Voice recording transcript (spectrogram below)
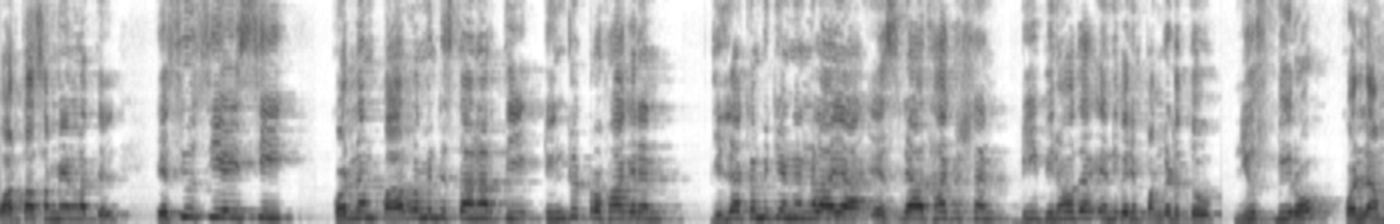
വാർത്താ സമ്മേളനത്തിൽ S U C I C Kollam parliament സ്ഥാനാർത്ഥി ടിങ്കിൾ പ്രഭാകരൻ ജില്ലാ കമ്മിറ്റി അംഗങ്ങളായ എസ് രാധാകൃഷ്ണൻ ബി വിനോദ് എന്നിവരും പങ്കെടുത്തു. News bureau Kollam.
